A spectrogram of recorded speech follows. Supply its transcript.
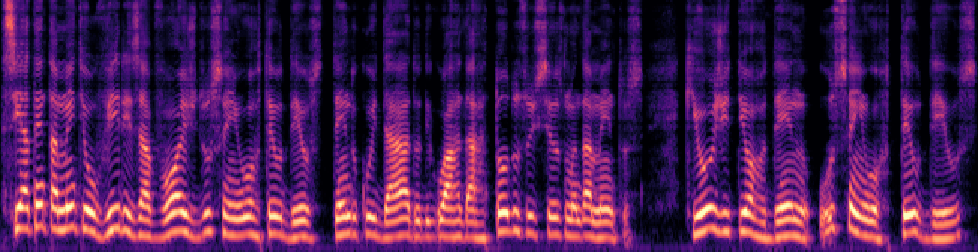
Se atentamente ouvires a voz do Senhor teu Deus, tendo cuidado de guardar todos os seus mandamentos, que hoje te ordeno, o Senhor teu Deus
